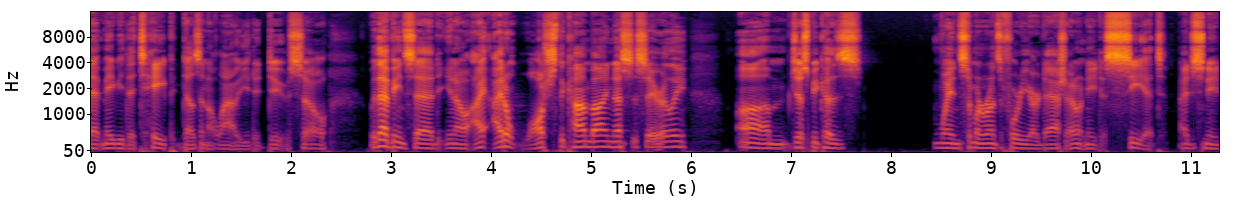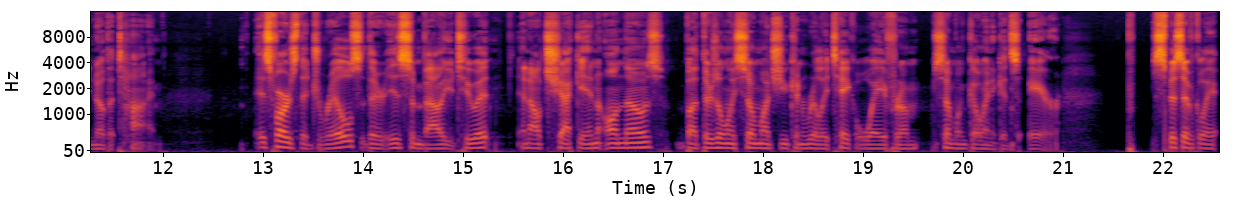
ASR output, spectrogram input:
that maybe the tape doesn't allow you to do. So, with that being said, you know I, I don't watch the combine necessarily, um, just because when someone runs a 40 yard dash, I don't need to see it. I just need to know the time as far as the drills, there is some value to it, and I'll check in on those, but there's only so much you can really take away from someone going against air. Specifically,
